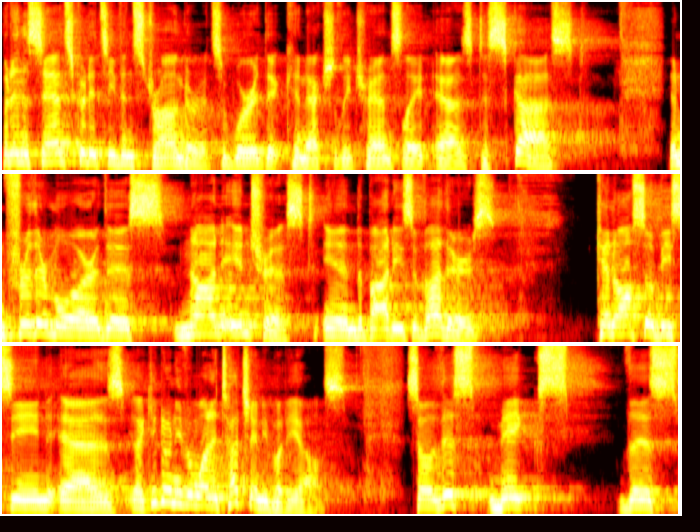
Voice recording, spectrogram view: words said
but in the Sanskrit, it's even stronger. It's a word that can actually translate as disgust. And furthermore, this non interest in the bodies of others can also be seen as like you don't even want to touch anybody else. So this makes this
